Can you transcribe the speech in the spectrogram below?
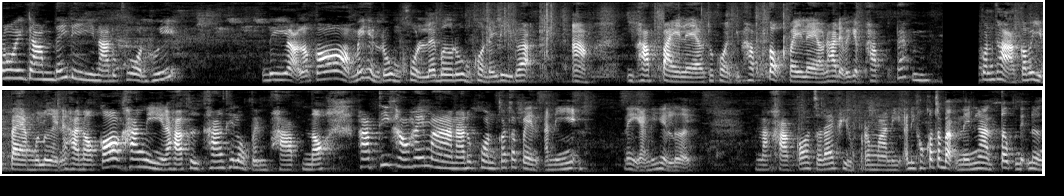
รอยดำได้ดีนะทุกคนเฮ้ยดีอะแล้วก็ไม่เห็นรูมขนเลยเบอร์รูมขนได้ดีด้วยอ้าวอีพับไปแล้วทุกคนอีพับตกไปแล้วนะคะ เดี๋ยวไปเก็บพับแป๊บก้นขาก็ไปหยิบแปรงมาเลยนะคะเนาะก็ข้างนี้นะคะ คือข้างที่ลงเป็นพับเนาะพับที่เขาให้มานะทุกคนก็จะเป็นอันนี้นี่อย่างที่เห็นเลย นะคะ ก็จะได้ผิวประมาณนี้ อันนี้เขาก็จะแบบเน้นงานเติบนิดนึง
